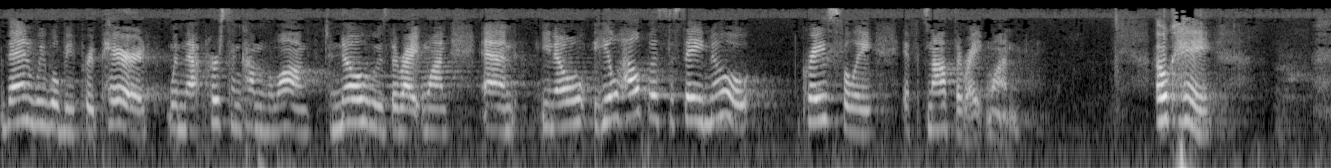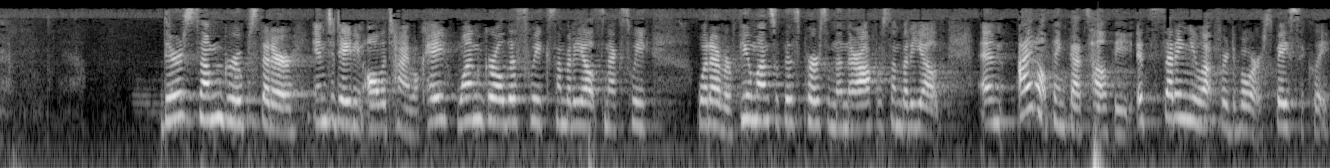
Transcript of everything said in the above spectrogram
then we will be prepared when that person comes along to know who's the right one. And, you know, He'll help us to say no gracefully if it's not the right one. Okay, there's some groups that are into dating all the time, okay? One girl this week, somebody else next week, whatever. A few months with this person, then they're off with somebody else. And I don't think that's healthy. It's setting you up for divorce, basically.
